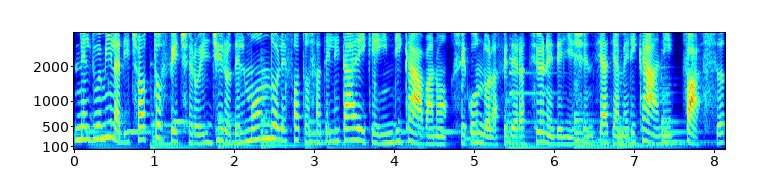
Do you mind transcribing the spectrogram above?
Nel 2018 fecero il giro del mondo le foto satellitari che indicavano, secondo la Federazione degli Scienziati Americani, FAS,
